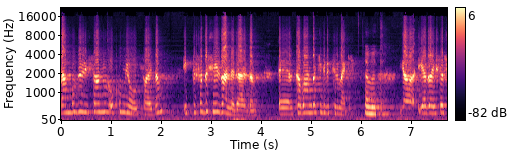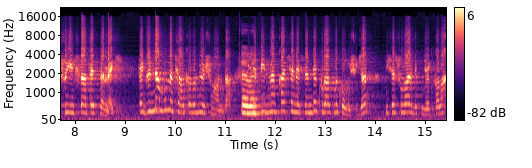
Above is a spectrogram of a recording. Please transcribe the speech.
ben bugün Risale Nur okumuyor olsaydım iktisadı şey zannederdim. E, tabandakini bitirmek. Evet. Ya, ya da işte suyu israf etmemek. Ve gündem bununla çalkalanıyor şu anda. Evet. İşte bilmem kaç senesinde kuraklık oluşacak. İşte sular bitecek falan.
